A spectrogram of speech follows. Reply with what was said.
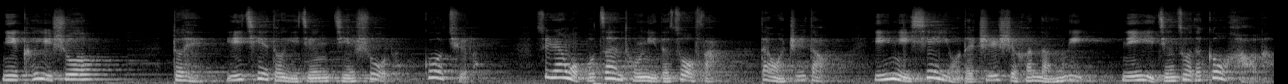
你可以说：“对，一切都已经结束了，过去了。虽然我不赞同你的做法。”但我知道，以你现有的知识和能力，你已经做得够好了。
